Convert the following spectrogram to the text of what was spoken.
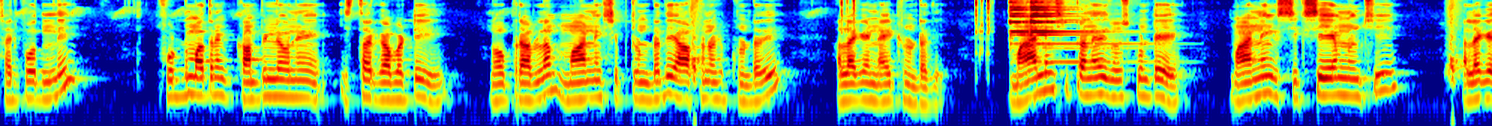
సరిపోతుంది. ఫుడ్ మాత్రం కంపెనీలోనే ఇస్తారు కాబట్టి నో ప్రాబ్లం. మార్నింగ్ షిఫ్ట్ ఉంటుంది ఆఫ్టర్నూన్ షిఫ్ట్ ఉంటుంది అలాగే నైట్ ఉంటుంది. మార్నింగ్ షిఫ్ట్ అనేది చూసుకుంటే మార్నింగ్ సిక్స్ ఏఎం నుంచి అలాగే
